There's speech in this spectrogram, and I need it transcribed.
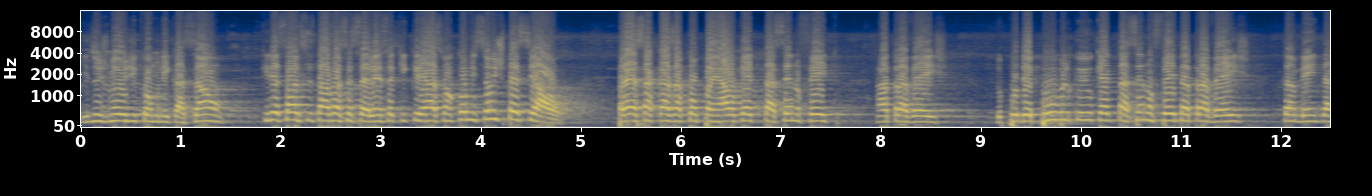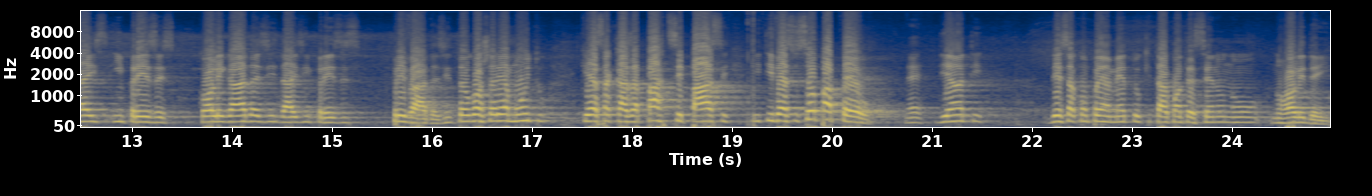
e nos meios de comunicação, queria solicitar a Vossa Excelência que criasse uma comissão especial para essa casa acompanhar o que é que está sendo feito através do poder público e o que é que está sendo feito através também das empresas coligadas e das empresas privadas. Então, eu gostaria muito que essa casa participasse e tivesse o seu papel né, diante desse acompanhamento do que está acontecendo no, no Holiday.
